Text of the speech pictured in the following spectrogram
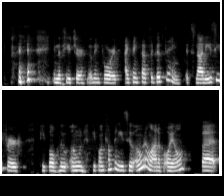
in the future moving forward. I think that's a good thing. It's not easy for people who own people and companies who own a lot of oil, but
